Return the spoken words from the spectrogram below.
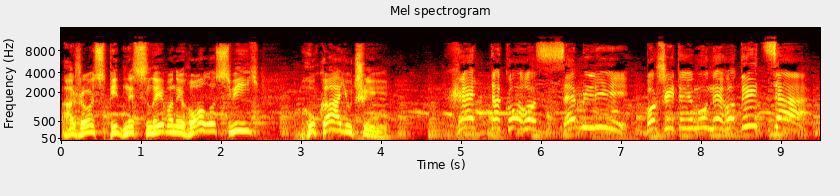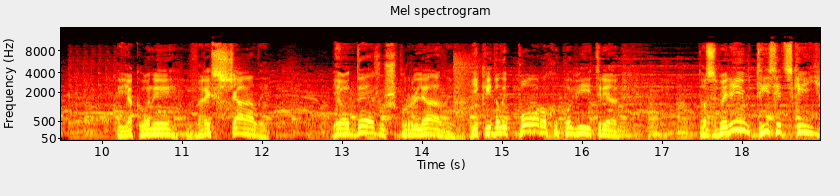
Аж ось піднесли вони голос свій, гукаючи. Геть такого з землі, бо жити йому не годиться. І як вони верещали, і одежу шпурляли, і кидали порох у повітря, то звелів Тисяцький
